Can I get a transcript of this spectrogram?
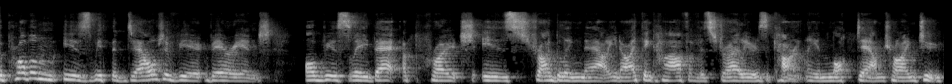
The problem is with the Delta variant, obviously that approach is struggling now. You know, I think half of Australia is currently in lockdown trying to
